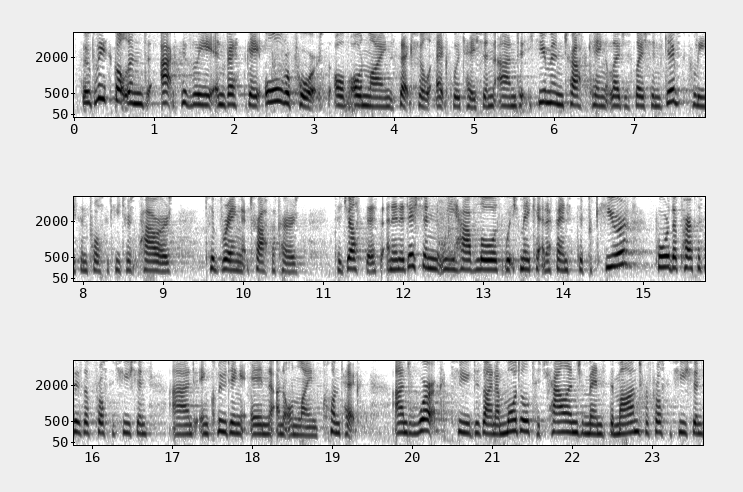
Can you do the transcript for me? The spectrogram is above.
So Police Scotland actively investigate all reports of online sexual exploitation and human trafficking legislation gives police and prosecutors powers to bring traffickers to justice. And in addition, we have laws which make it an offence to procure for the purposes of prostitution and including in an online context. And work to design a model to challenge men's demand for prostitution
